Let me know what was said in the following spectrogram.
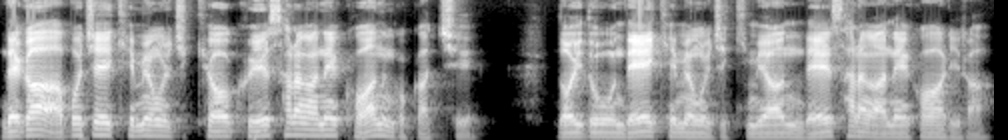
내가 아버지의 계명을 지켜 그의 사랑 안에 거하는 것 같이 너희도 내 계명을 지키면 내 사랑 안에 거하리라.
